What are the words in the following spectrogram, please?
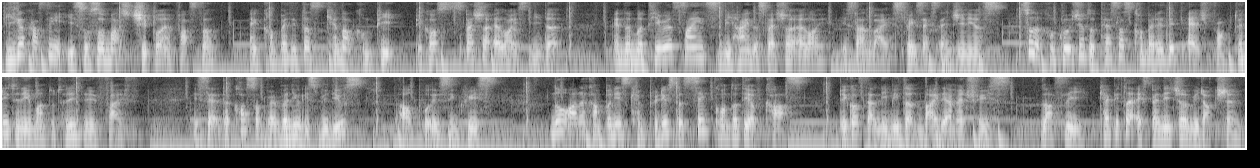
Gigacasting is also much cheaper and faster, and competitors cannot compete because special alloy is needed and the material science behind the special alloy is done by SpaceX engineers. So the conclusion to Tesla's competitive edge from 2021 to 2025 is that the cost of revenue is reduced, the output is increased. No other companies can produce the same quantity of cars because they are limited by their batteries. Lastly, capital expenditure reduction.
